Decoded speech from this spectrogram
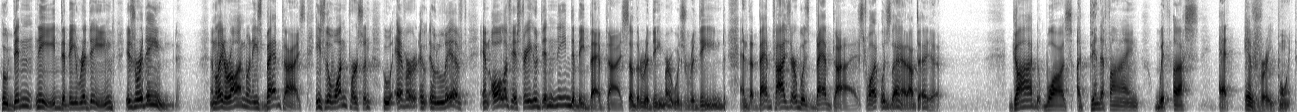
who didn't need to be redeemed, is redeemed. And later on, when he's baptized, he's the one person who ever who lived in all of history who didn't need to be baptized. So the Redeemer was redeemed, and the baptizer was baptized. What was that? I'll tell you. God was identifying with us at every point.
